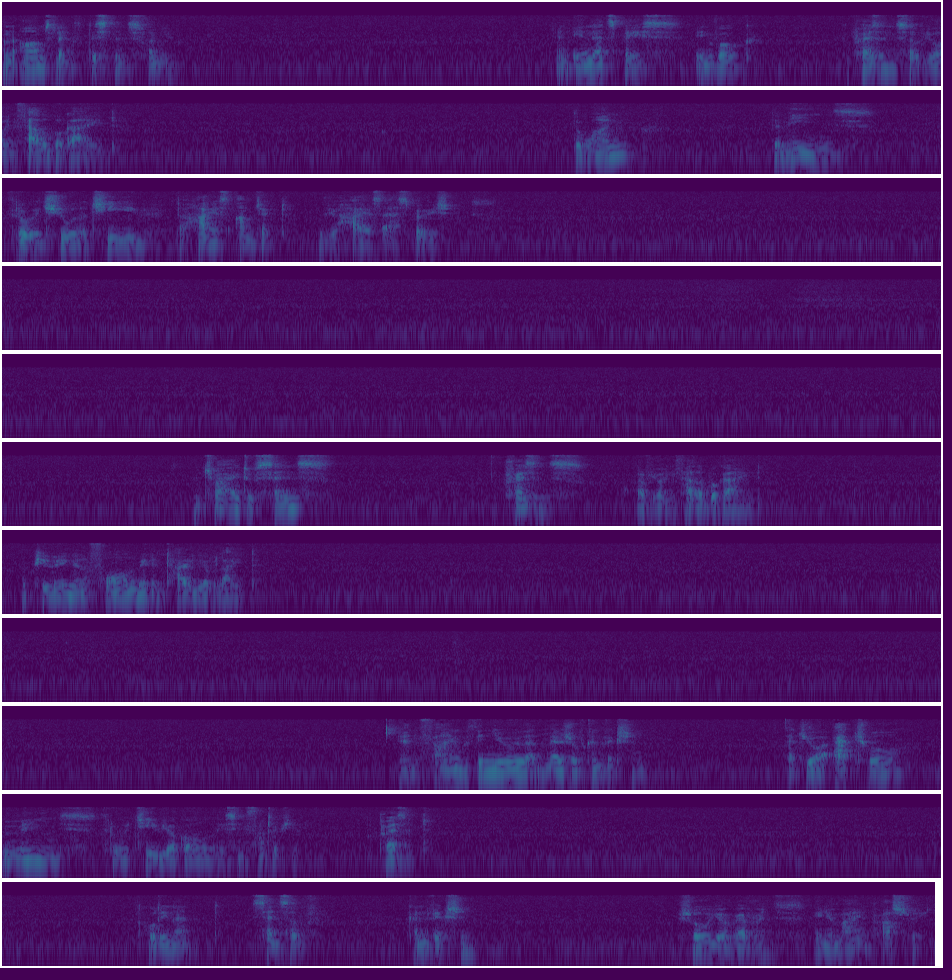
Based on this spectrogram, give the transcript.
an arm's length distance from you. And in that space, invoke the presence of your infallible guide, the one, the means through which you will achieve the highest object of your highest aspirations. Try to sense the presence of your infallible guide appearing in a form made entirely of light. Find within you that measure of conviction that your actual means through achieve your goal is in front of you, present. Holding that sense of conviction, show your reverence in your mind prostrate.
